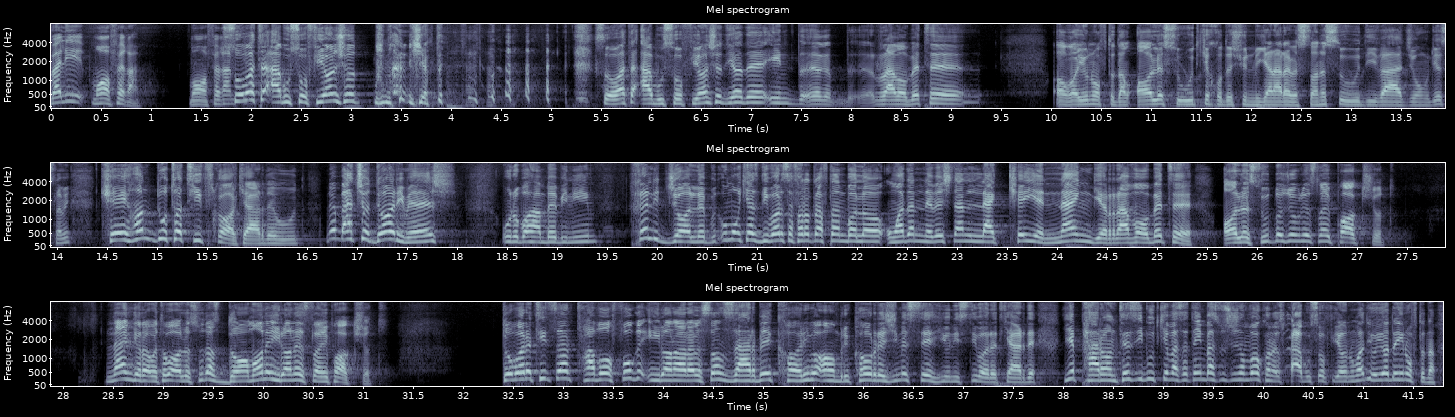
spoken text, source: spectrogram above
ولی موافقم. موافقم صحبت ابو سفیان شد. من یاد صحبت ابو سفیان شد. یاد این روابط آقایون افتادم. آل سعود که خودشون میگن عربستان سعودی و جمهوری اسلامی. کیهان دو تا تیتر کار کرده بود. نه بچه داریمش. اونو با هم ببینیم. خیلی جالب بود. اون موقع از دیوار سفارت رفتن بالا اومدن نوشتن لکه ننگ روابط آل سعود با جمهوری اسلامی پاک شد. ننگ رابطه با آل سعود از دامان ایران اسلامی پاک شد. دوباره تیت زن توافق ایران و عربستان ضربه کاری به آمریکا و رژیم صهیونیستی وارد کرده. یه پرانتزی بود که وسط این بحث دوستشون واکنه ابو سفیان اومد یا یاد این افتادم.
